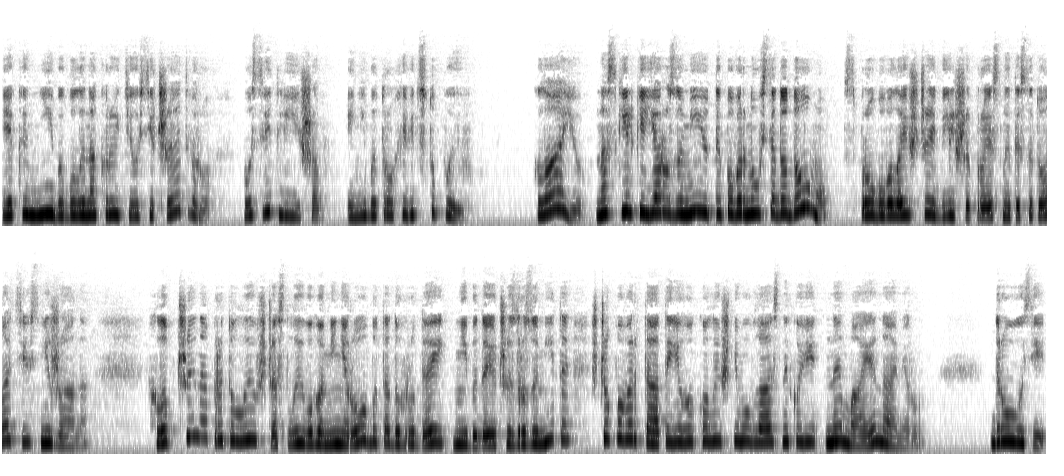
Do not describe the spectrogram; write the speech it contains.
яким ніби були накриті усі четверо, посвітлішав і ніби трохи відступив. Клаю, наскільки я розумію, ти повернувся додому? спробувала іще більше прояснити ситуацію сніжана. Хлопчина притулив щасливого міні-робота до грудей, ніби даючи зрозуміти, що повертати його колишньому власникові немає наміру. Друзі,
